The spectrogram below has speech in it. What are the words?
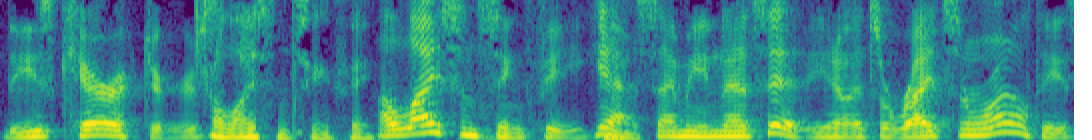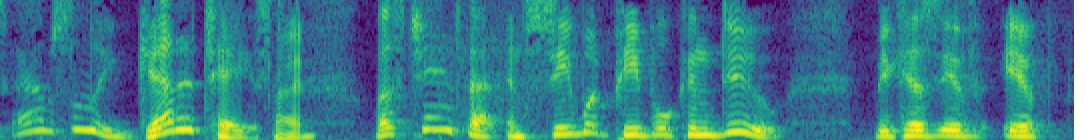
these characters a licensing fee. a licensing fee. Yes, I mean that's it. You know, it's a rights and royalties. Absolutely, get a taste. Right. Let's change that and see what people can do. Because if if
